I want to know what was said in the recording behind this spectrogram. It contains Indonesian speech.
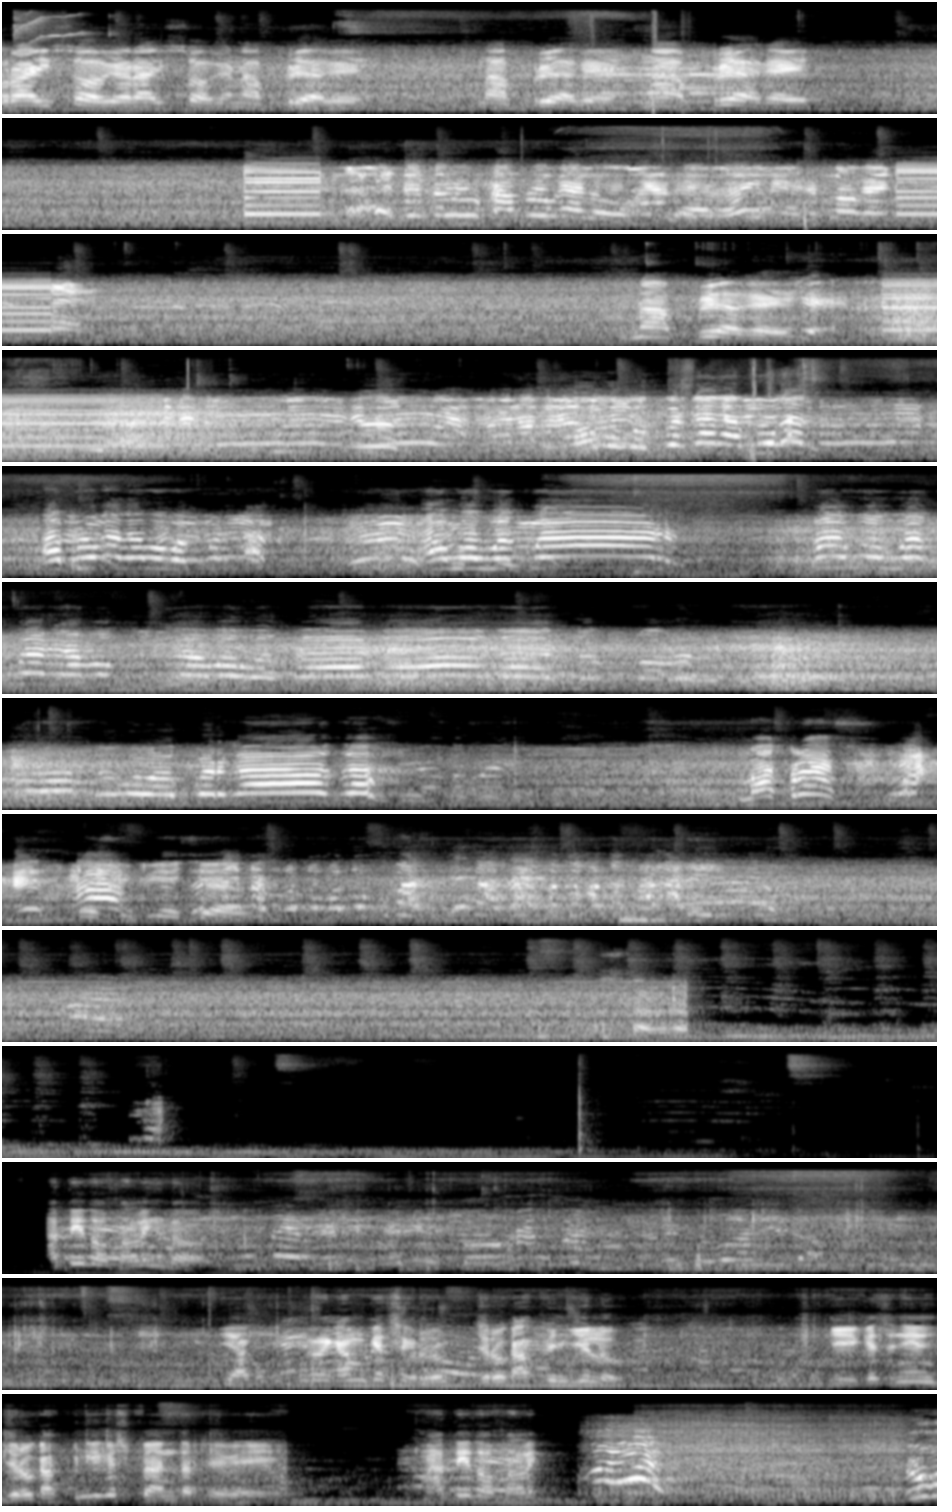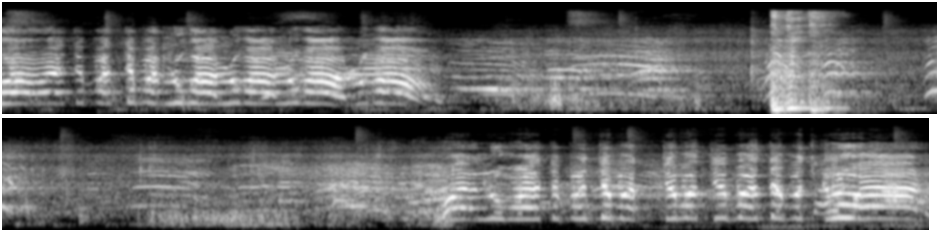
Ora iso, ora iso kayak nabrak kayak. Nabrak kayak, nabrak kayak. Nabrak kayak. Mas Pras. Itu aja. Astagfirullah. Ati to paling to. Ya aku rekam ke jero jero kabin iki lho. Ke sini jero kabin iki wis. Mati to paling. Weh, lunga lunga lunga lunga. Woi lunga cepet cepet cepet cepet cepet keluar.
